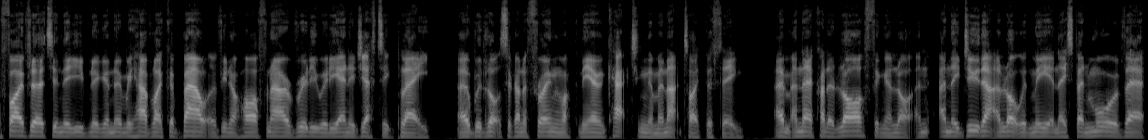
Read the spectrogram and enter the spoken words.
five thirty in the evening, and then we have like a bout of you know half an hour of really really energetic play uh, with lots of kind of throwing them up in the air and catching them and that type of thing. Um, and they're kind of laughing a lot, and, and they do that a lot with me, and they spend more of their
